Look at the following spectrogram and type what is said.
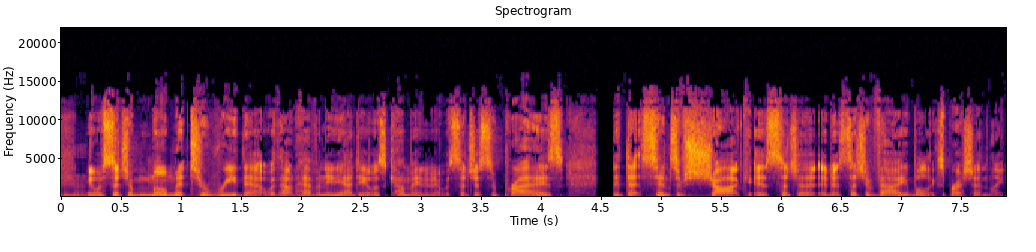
Mhm. it was such a moment to read that without having any idea it was coming and it was such a surprise that that sense of shock is such a and it's such a valuable expression. Like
